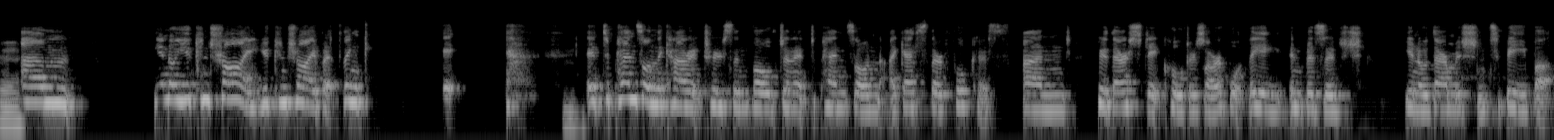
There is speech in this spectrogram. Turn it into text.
Yeah. um, you know you can try you can try but think it, hmm. it depends on the characters involved and it depends on i guess their focus and who their stakeholders are what they envisage you know their mission to be but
